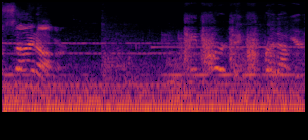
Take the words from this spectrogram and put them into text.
sign of her. Keep searching, spread out your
